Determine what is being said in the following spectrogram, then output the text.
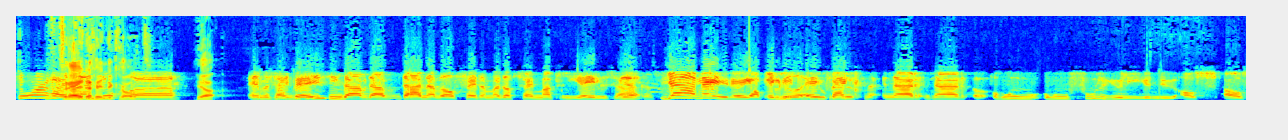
toch het vrijdag in de krant. ja. En we zijn, zien daar, daar, daarna wel verder, maar dat zijn materiële zaken. ja, nee, nee, Ik absoluut. wil bedoel, even terug na- naar, naar eh, hoe, hoe voelen jullie je nu als, als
